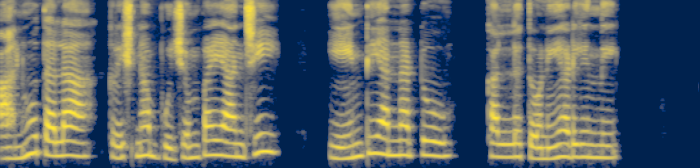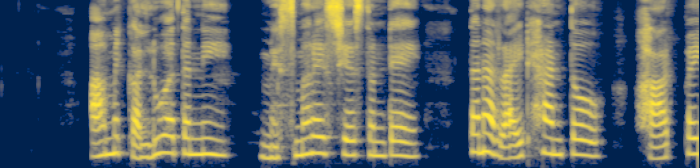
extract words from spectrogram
అను తల కృష్ణ భుజంపై ఆంచి ఏంటి అన్నట్టు కళ్ళతోనే అడిగింది. ఆమె కళ్ళు అతన్ని మెస్మరైజ్ చేస్తుంటే తన రైట్ హ్యాండ్తో హార్ట్పై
